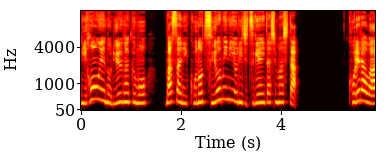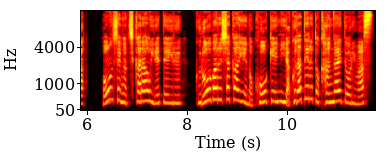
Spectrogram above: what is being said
日本への留学もまさにこの強みにより実現いたしました。これらは御社が力を入れているグローバル社会への貢献に役立てると考えております。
